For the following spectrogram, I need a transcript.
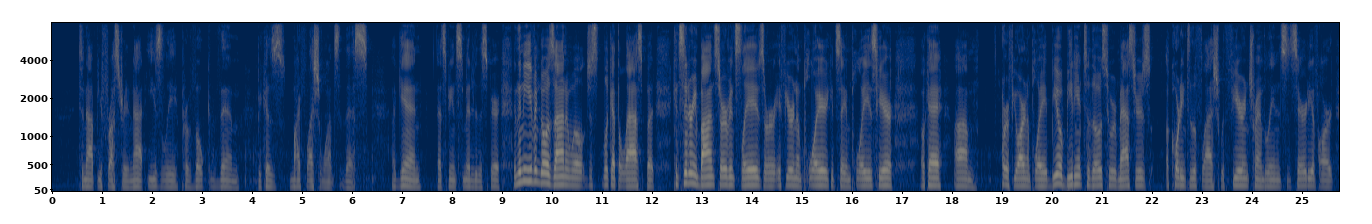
to not be frustrated, not easily provoke them because my flesh wants this. Again, that's being submitted to the Spirit. And then he even goes on, and we'll just look at the last, but considering bond servants, slaves, or if you're an employer, you could say employees here, okay? Um, or if you are an employee, be obedient to those who are masters according to the flesh, with fear and trembling and sincerity of heart,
